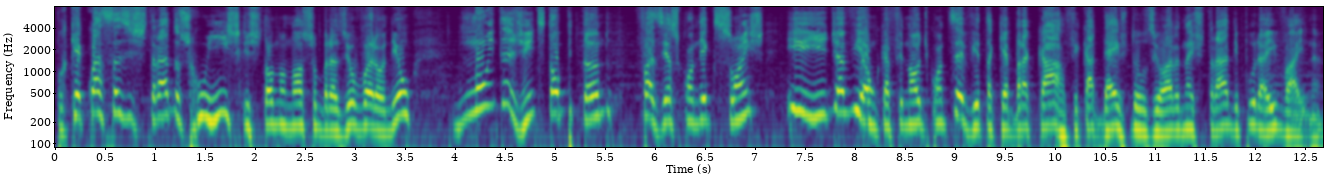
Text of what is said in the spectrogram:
porque com essas estradas ruins que estão no nosso Brasil varonil, muita gente está optando fazer as conexões e ir de avião, que afinal de contas evita quebrar carro, ficar 10, 12 horas na estrada e por aí vai, né?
